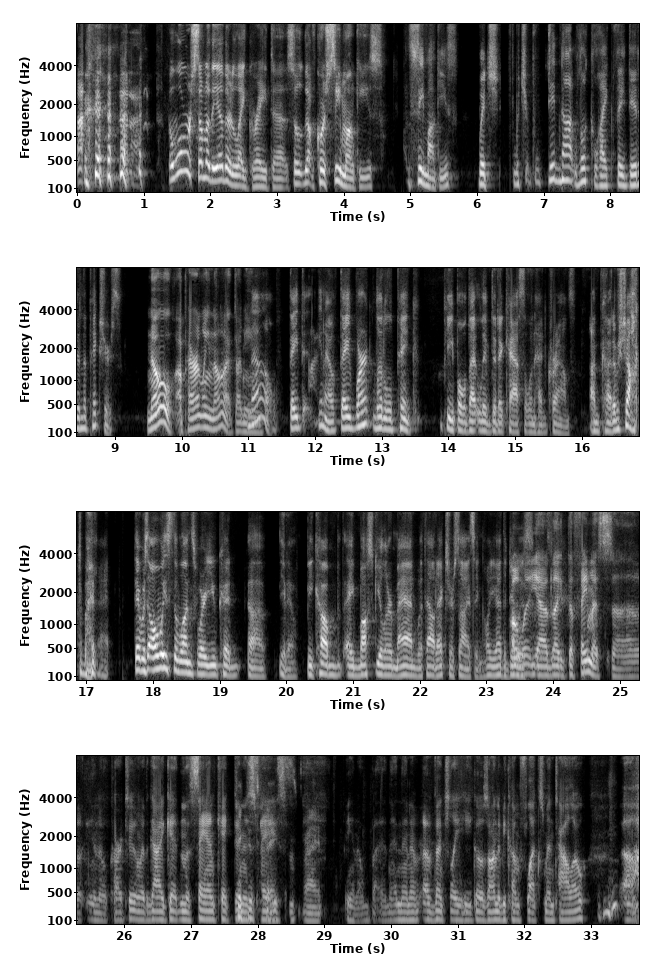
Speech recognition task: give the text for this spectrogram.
but what were some of the other like great? Uh, so of course, Sea Monkeys. sea monkeys, which which did not look like they did in the pictures. No, apparently not. I mean, No, they you know they weren't little pink people that lived in a castle and had crowns. I'm kind of shocked by that. There was always the ones where you could, uh, you know, become a muscular man without exercising. All you had to do is. Oh was yeah, like the famous uh, you know cartoon with the guy getting the sand kicked in kick his, face. Right. You know, but, and then eventually he goes on to become Flex Mentallo. Uh,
